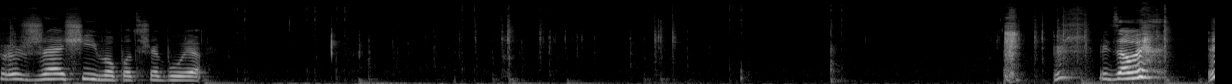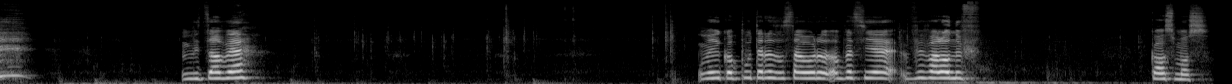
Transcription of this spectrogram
Bum. Krzesiwo potrzebuję. Widzowie. Widzowie. Mój komputer został obecnie wywalony w kosmos.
